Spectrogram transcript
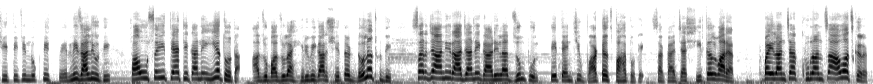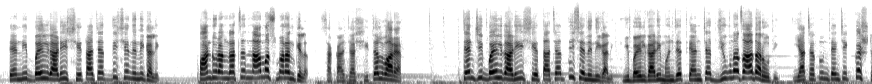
शेतीची नुकतीच पेरणी झाली होती. पाऊसही त्या ठिकाणी येत होता. आजूबाजूला हिरवीगार शेतं डोलत होती. सर्जा आणि राजाने गाडीला झुंपून ते त्यांची वाटच पाहत होते. सकाळच्या शीतल वाऱ्यात बैलांच्या खुरांचा आवाज करत त्यांनी बैलगाडी शेताच्या दिशेने निघाली. पांडुरंगाचं नामस्मरण केलं. सकाळच्या शीतल वाऱ्यात त्यांची बैलगाडी शेताच्या दिशेने निघाली. ही बैलगाडी म्हणजे त्यांच्या जीवनाचा आधार होती. याच्यातून त्यांचे कष्ट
